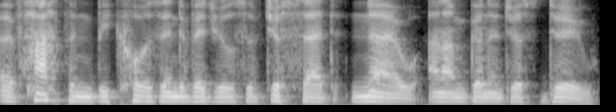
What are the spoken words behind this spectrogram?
have happened because individuals have just said no, and I'm going to just do.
